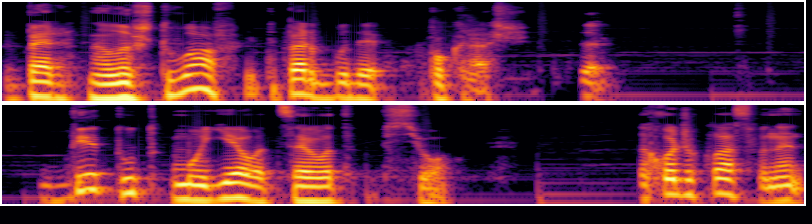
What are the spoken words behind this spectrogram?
Тепер налаштував, і тепер буде покраще. Так. Де тут моє оце от все? Заходжу в клас, вони.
